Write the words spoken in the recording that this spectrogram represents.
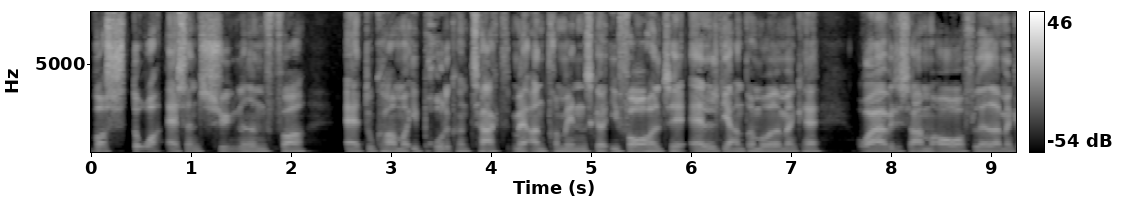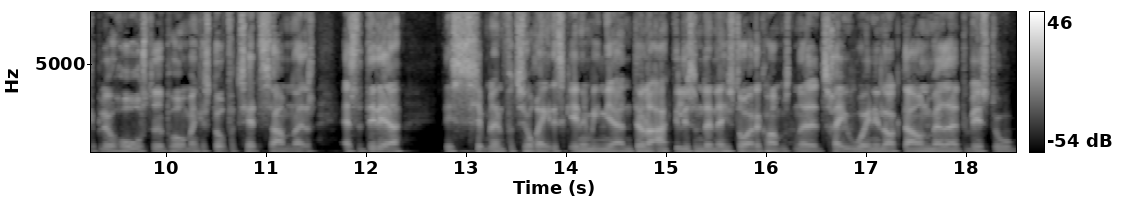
hvor stor er sandsynligheden for, at du kommer i brudtekontakt med andre mennesker i forhold til alle de andre måder, man kan røre ved de samme overflader, man kan blive hostet på, man kan stå for tæt sammen. Altså, altså det der, det er simpelthen for teoretisk inde i min hjerne. Det var nøjagtigt ligesom den der historie, der kom sådan, uh, tre uger ind i lockdown med, at hvis du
